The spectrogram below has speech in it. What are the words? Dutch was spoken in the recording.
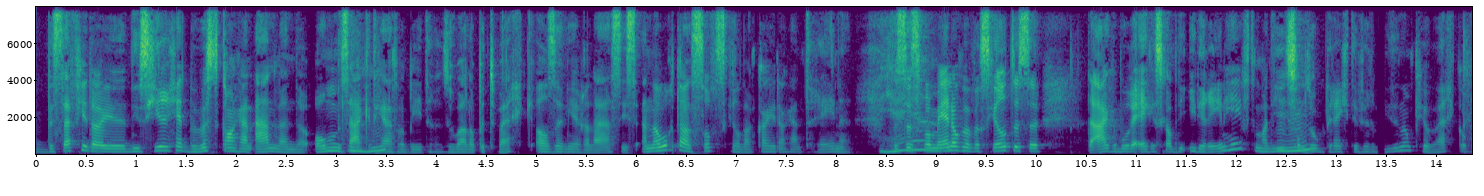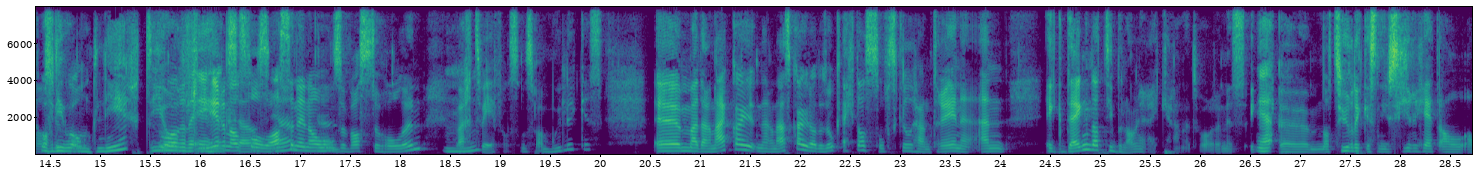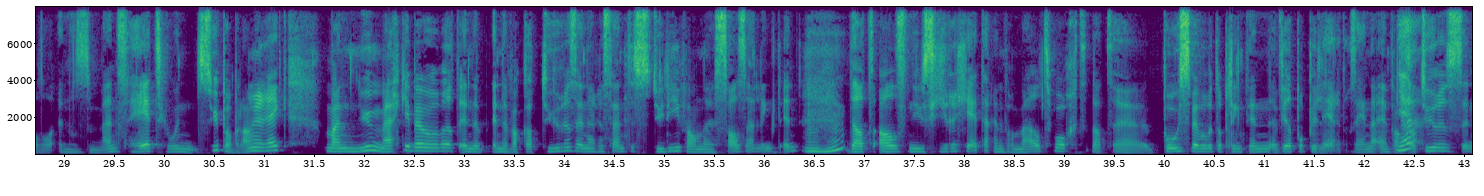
besef je dat je nieuwsgierigheid bewust kan gaan aanwenden om zaken te gaan verbeteren. Zowel op het werk als in je relaties. En dan wordt dat een soft skill, dan kan je dat gaan trainen. Dus het is voor mij nog een verschil tussen de aangeboren eigenschap die iedereen heeft, maar die je soms ook dreigt te verliezen op je werk. Of, als of die we ontleerd die worden. Die als volwassenen in al onze vaste rollen, waar twijfel soms wat moeilijk is. Uh, maar daarna kan je, daarnaast kan je dat dus ook echt als soft skill gaan trainen. En ik denk dat die belangrijker aan het worden is. Ik, ja. uh, natuurlijk is nieuwsgierigheid al, al, in onze mensheid gewoon super belangrijk. Maar nu merk je bijvoorbeeld in de, in de vacatures in een recente studie van de SAS en LinkedIn, mm -hmm. dat als nieuwsgierigheid daarin vermeld wordt, dat uh, posts bijvoorbeeld op LinkedIn veel populairder zijn. Dat in vacatures ja.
